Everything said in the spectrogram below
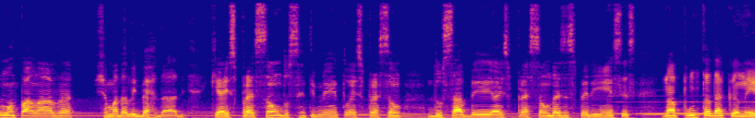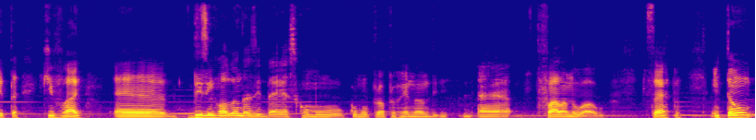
uma palavra chamada liberdade, que é a expressão do sentimento, a expressão do saber, a expressão das experiências na ponta da caneta que vai é, desenrolando as ideias, como, como o próprio Renan é, fala no álbum, certo? Então,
